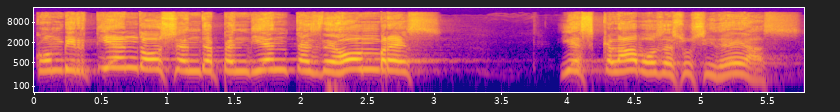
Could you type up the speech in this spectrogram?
convirtiéndoos en dependientes de hombres y esclavos de sus ideas,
